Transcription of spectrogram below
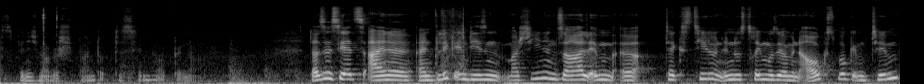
Jetzt bin ich mal gespannt, ob das hinhaut. Genau. Das ist jetzt eine, ein Blick in diesen Maschinensaal im äh, Textil- und Industriemuseum in Augsburg, im TIM,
